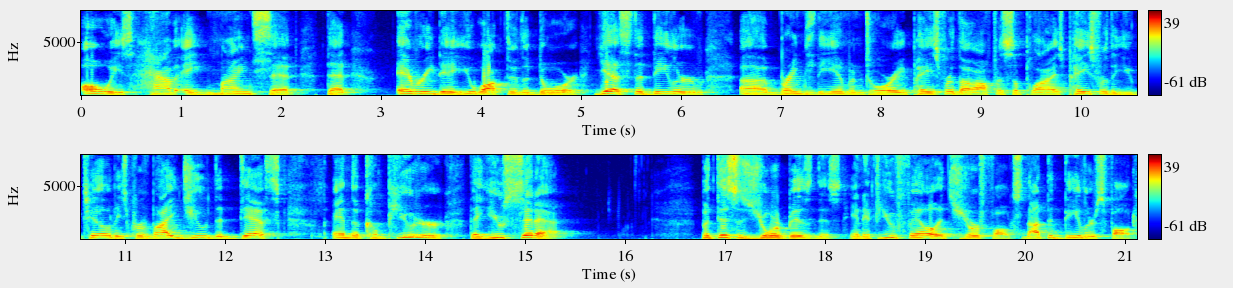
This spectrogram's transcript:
Always have a mindset that every day you walk through the door. Yes, the dealer uh, brings the inventory, pays for the office supplies, pays for the utilities, provides you the desk and the computer that you sit at. But this is your business. And if you fail, it's your fault. It's not the dealer's fault.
